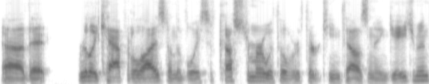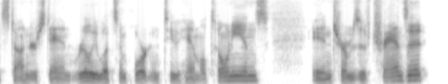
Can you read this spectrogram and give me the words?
uh, that really capitalized on the voice of customer with over 13,000 engagements to understand really what's important to Hamiltonians in terms of transit.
